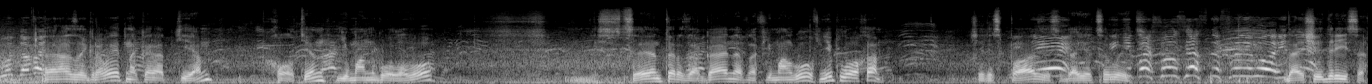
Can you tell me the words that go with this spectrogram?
Вот давай. Разыгрывает на коротке. Холкин, Юманголову. Здесь центр, Заганов, на Юманголов. Неплохо. Через здесь удается Ты не выйти. Дальше Идрисов.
